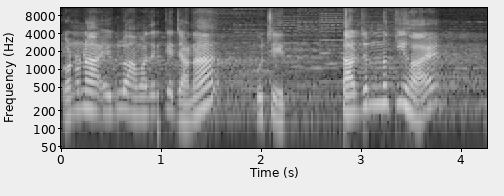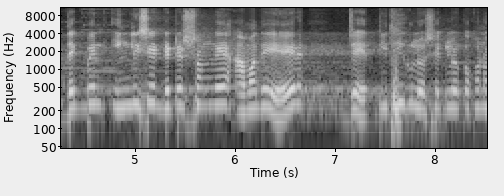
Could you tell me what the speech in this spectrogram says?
গণনা এগুলো আমাদেরকে জানা উচিত। তার জন্য কি হয়? দেখবেন ইংলিশের ডেটের সঙ্গে আমাদের যে তিথিগুলো সেগুলোর কখনো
